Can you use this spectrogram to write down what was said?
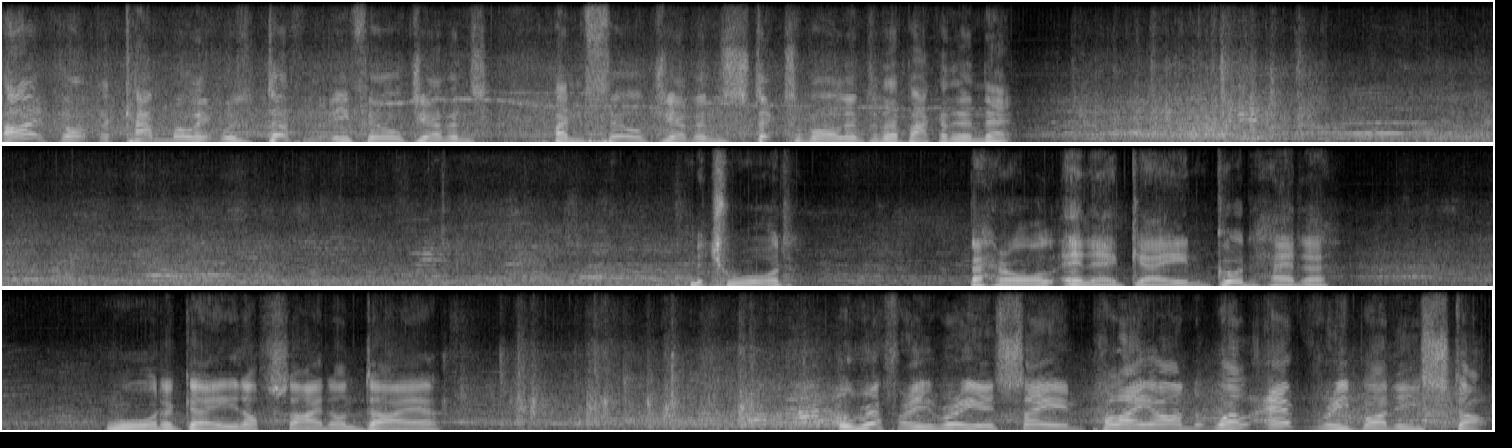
I thought to Campbell it was definitely Phil Jevons, and Phil Jevons sticks the ball into the back of the net. Mitch Ward. Behrall in again. Good header. Ward again, offside on Dyer. The referee is saying play on. Well, everybody stop.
